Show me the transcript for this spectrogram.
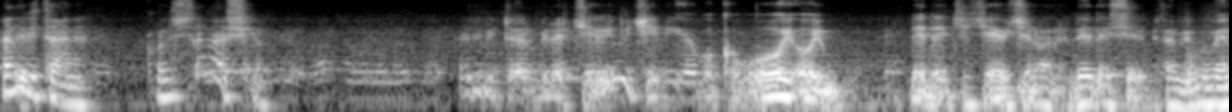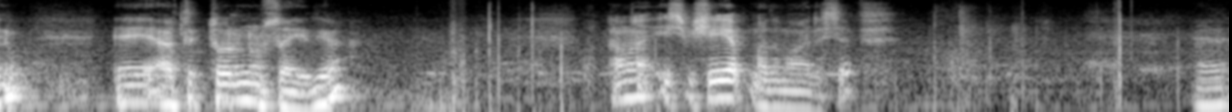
Hadi bir tane. Konuşsana aşkım. Hadi bir tane biraz çevireyim içeriye bakalım. Oy oy. Dede çiçeği için onu. Dedesi tabii bu benim e, artık torunum sayılıyor. Ama hiçbir şey yapmadı maalesef. Evet.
